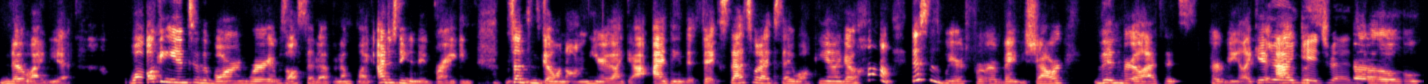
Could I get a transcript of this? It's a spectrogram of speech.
no idea. Walking into the barn where it was all set up, and I'm like, I just need a new brain. Something's going on in here. Like, I, I need it fixed. That's what I say walking in. I go, huh, this is weird for a baby shower. Then realize it's for me. Like, it, Your I engagement. so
